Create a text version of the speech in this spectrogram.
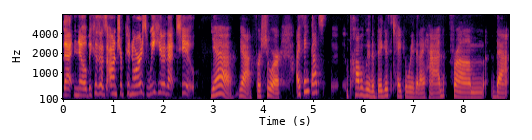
that no? Because as entrepreneurs, we hear that too. Yeah, yeah, for sure. I think that's probably the biggest takeaway that I had from that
